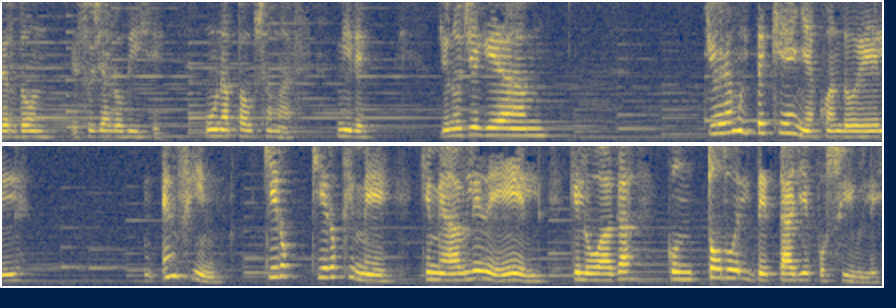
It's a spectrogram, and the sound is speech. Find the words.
Perdón, eso ya lo dije. Una pausa más. Mire, yo no llegué a... Yo era muy pequeña cuando él... En fin, quiero, quiero que, me, que me hable de él, que lo haga con todo el detalle posible.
